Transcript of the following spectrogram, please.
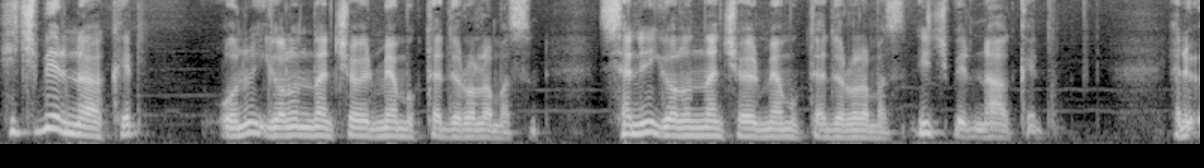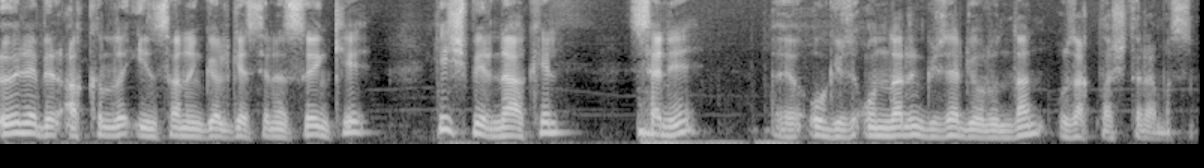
hiçbir nakil onu yolundan çevirmeye muktedir olamasın. Seni yolundan çevirmeye muktedir olamasın. Hiçbir nakil. Yani öyle bir akıllı insanın gölgesine sığın ki hiçbir nakil seni e, o güzel, onların güzel yolundan uzaklaştıramasın.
